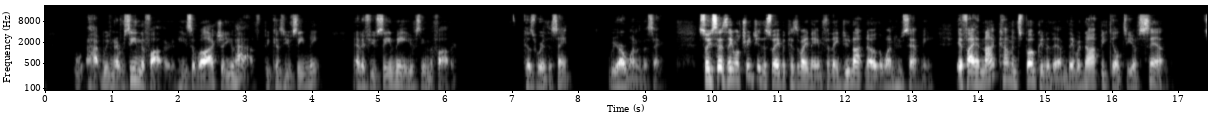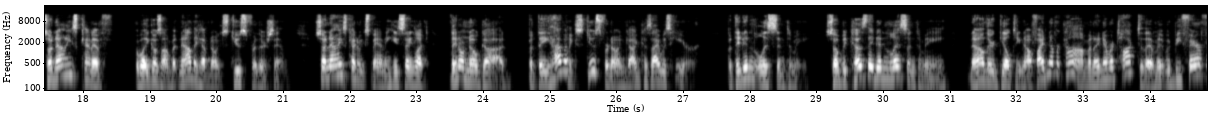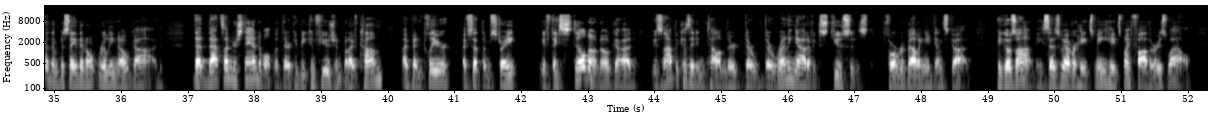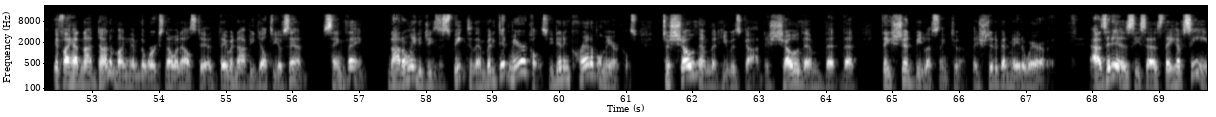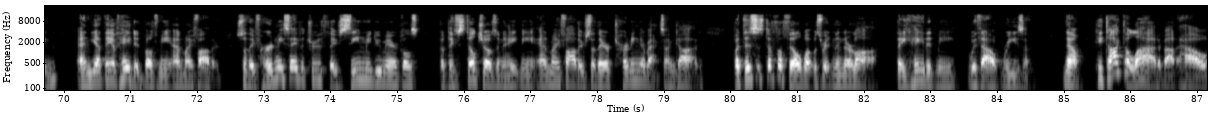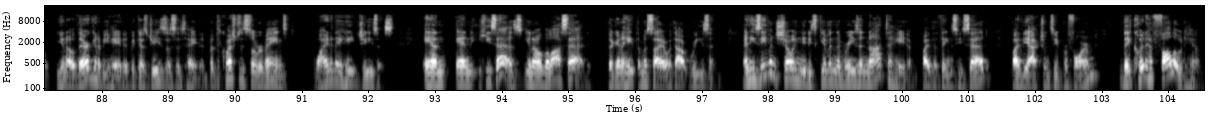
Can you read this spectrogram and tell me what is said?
"We've never seen the Father," and he said, "Well, actually, you have because you've seen me, and if you've seen me, you've seen the Father." because we're the same. We are one and the same. So he says, They will treat you this way because of my name, for they do not know the one who sent me. If I had not come and spoken to them, they would not be guilty of sin. So now he's kind of, well, he goes on, but now they have no excuse for their sin. So now he's kind of expanding. He's saying, Look, they don't know God, but they have an excuse for knowing God because I was here, but they didn't listen to me. So because they didn't listen to me, now they're guilty. Now, if I'd never come and I never talked to them, it would be fair for them to say they don't really know God that that's understandable that there could be confusion but i've come i've been clear i've set them straight if they still don't know god it's not because they didn't tell them they're they're they're running out of excuses for rebelling against god. He goes on. He says whoever hates me hates my father as well. If i had not done among them the works no one else did they would not be guilty of sin. Same thing. Not only did jesus speak to them but he did miracles. He did incredible miracles to show them that he was god to show them that that they should be listening to him. They should have been made aware of it. As it is, he says, they have seen, and yet they have hated both me and my Father. So they've heard me say the truth, they've seen me do miracles, but they've still chosen to hate me and my Father. So they're turning their backs on God. But this is to fulfill what was written in their law. They hated me without reason. Now, he talked a lot about how, you know, they're going to be hated because Jesus is hated. But the question still remains why do they hate Jesus? And and he says, you know, the law said they're going to hate the Messiah without reason. And he's even showing that he's given them reason not to hate him by the things he said, by the actions he performed. They could have followed him,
